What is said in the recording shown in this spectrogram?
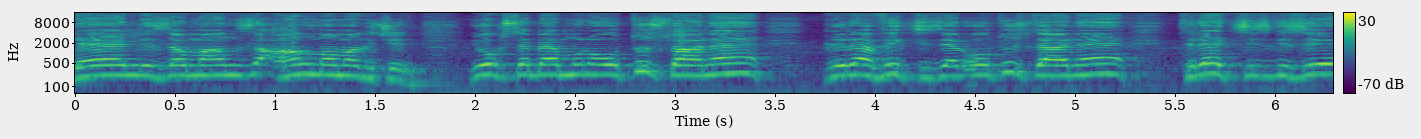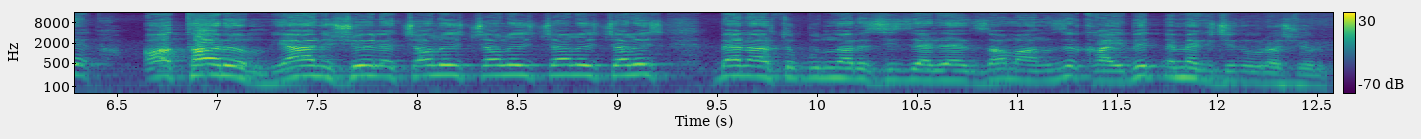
değerli zamanınızı almamak için. Yoksa ben buna 30 tane grafik çizer, 30 tane thread çizgisi atarım. Yani şöyle çalış çalış çalış çalış. Ben artık bunları sizlerden zamanınızı kaybetmemek için uğraşıyorum.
